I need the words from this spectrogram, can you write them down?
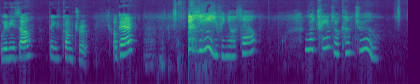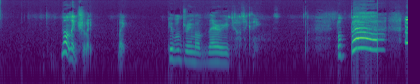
Believe in yourself, think it come true. Okay? Believe in yourself. And your dreams will come true. Not literally. Like, people dream of very exotic things. Bye bye. Ah!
